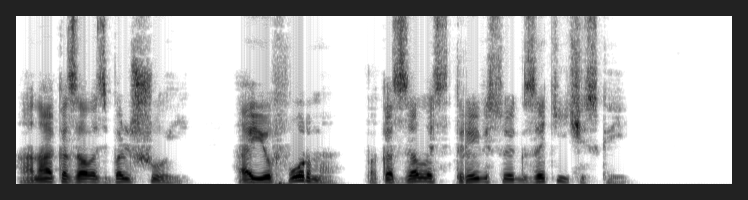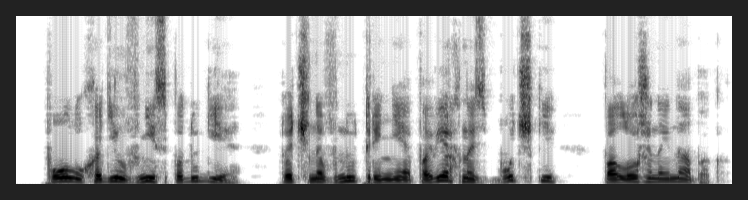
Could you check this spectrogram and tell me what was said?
Она оказалась большой, а ее форма показалась Тревису экзотической. Пол уходил вниз по дуге, точно внутренняя поверхность бочки, положенной на бок.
